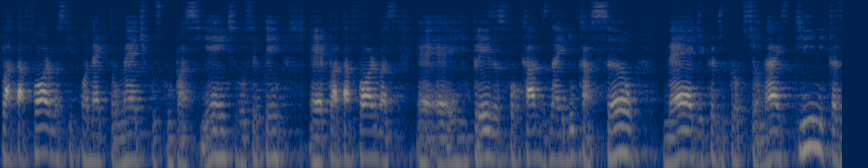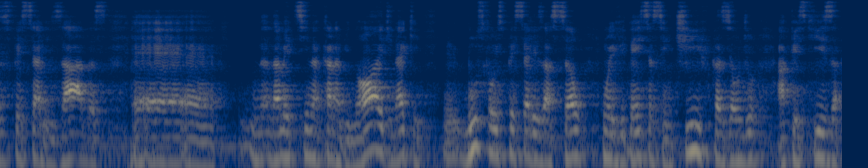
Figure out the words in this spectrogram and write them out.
plataformas que conectam médicos com pacientes, você tem é, plataformas, é, é, empresas focadas na educação médica de profissionais, clínicas especializadas, é, na medicina canabinoide, né, que buscam especialização com evidências científicas, onde a pesquisa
